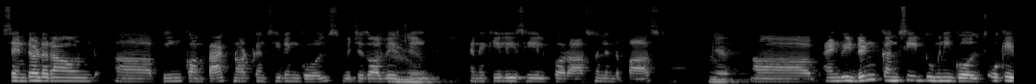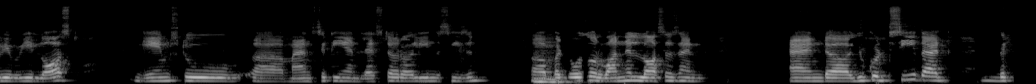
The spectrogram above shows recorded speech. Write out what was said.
centered around uh, being compact, not conceding goals, which has always Mm, yeah been an Achilles heel for Arsenal in the past. yeah Uh, and we didn't concede too many goals. Okay, we, we lost games to uh, Man City and Leicester early in the season, uh, but mm, those were one 0 losses, and and uh, you could see that the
